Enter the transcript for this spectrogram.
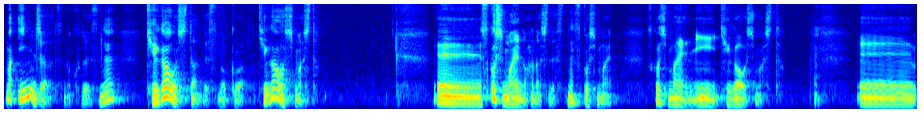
まあ、インジャーズのことですね。怪我をしたんです僕は。怪我をしました。えー少し前の話ですね。少し前。少し前に怪我をしました。えー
